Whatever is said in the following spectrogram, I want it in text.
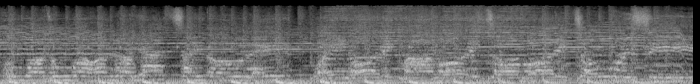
痛过痛过看过一切道理为我的怕我的错我的总会是。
